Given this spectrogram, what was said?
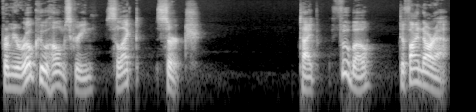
From your Roku home screen, select Search. Type Fubo to find our app.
